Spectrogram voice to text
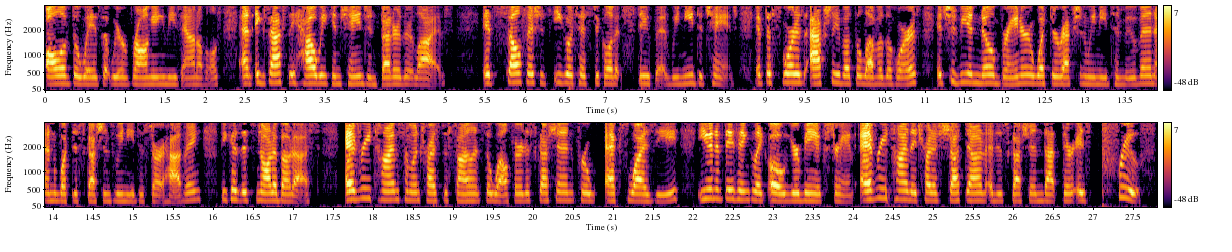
all of the ways that we're wronging these animals and exactly how we can change and better their lives. It's selfish, it's egotistical, and it's stupid. We need to change. If the sport is actually about the love of the horse, it should be a no-brainer what direction we need to move in and what discussions we need to start having because it's not about us. Every time someone tries to silence the welfare discussion for XYZ, even if they think like, oh, you're being extreme, every time they try to shut down a discussion that there is proof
